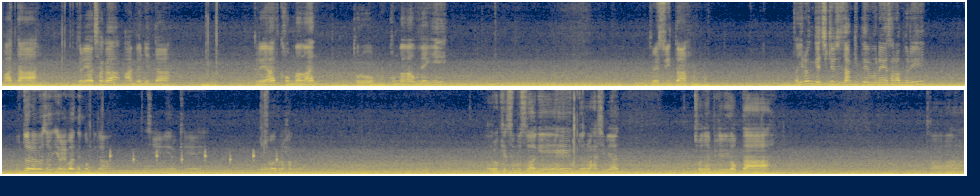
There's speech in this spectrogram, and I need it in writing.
맞다. 그래야 차가 안 밀린다. 그래야 건강한 도로, 건강한 운행이 될 수 있다. 자, 이런 게 지켜지지 않기 때문에 사람들이 운전하면서 열받는 겁니다. 다시 이렇게 추월을 하고 이렇게 스무스하게 운전을 하시면 전혀 밀릴 일이 없다. 자,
